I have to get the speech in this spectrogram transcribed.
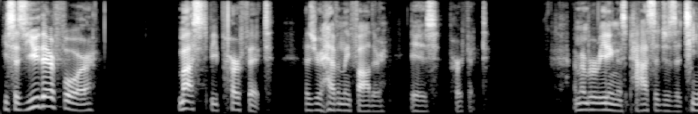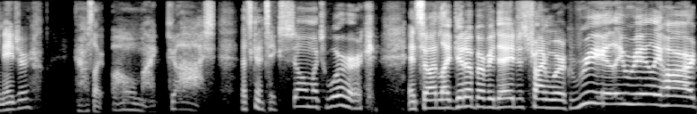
He says, You therefore must be perfect as your heavenly Father is perfect. I remember reading this passage as a teenager And I was like, oh my gosh, that's to take so much work. And so I'd like get up every day, just try and work really, really hard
